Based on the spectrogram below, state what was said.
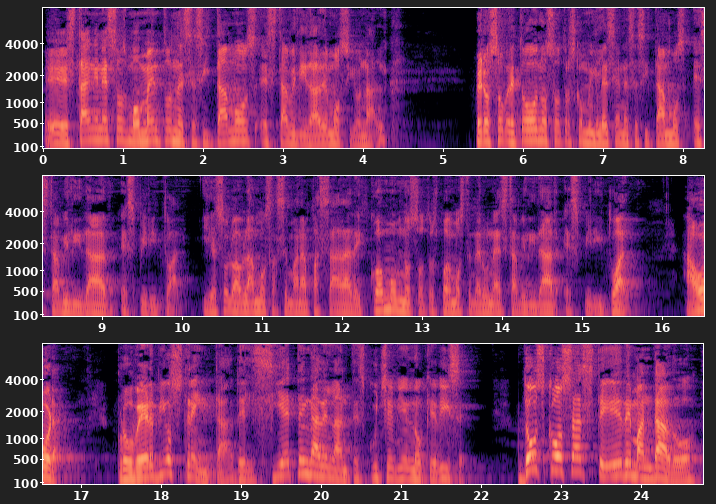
eh, están en esos momentos necesitamos estabilidad emocional. Pero sobre todo nosotros como iglesia necesitamos estabilidad espiritual. Y eso lo hablamos la semana pasada de cómo nosotros podemos tener una estabilidad espiritual. Ahora, Proverbios 30, del 7 en adelante, escuche bien lo que dice. Dos cosas te he demandado,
